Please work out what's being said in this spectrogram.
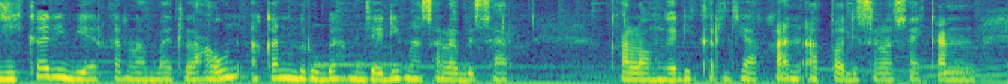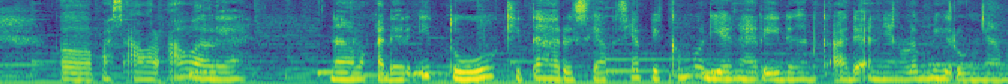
jika dibiarkan lambat laun akan berubah menjadi masalah besar. Kalau nggak dikerjakan atau diselesaikan uh, pas awal-awal ya. Nah maka dari itu kita harus siap-siap di kemudian hari dengan keadaan yang lebih runyam.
